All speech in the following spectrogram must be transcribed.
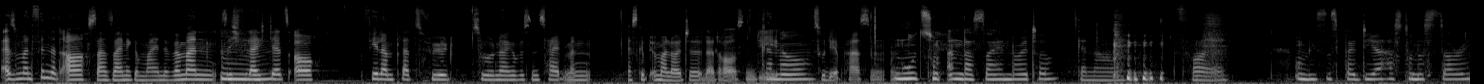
Also man findet auch seine Gemeinde. Wenn man sich Mhm. vielleicht jetzt auch fehl am Platz fühlt zu einer gewissen Zeit, man, es gibt immer Leute da draußen, die Genau. zu dir passen. Mut zum Anderssein, Leute. genau, voll. Und wie ist es bei dir? Hast du eine Story?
